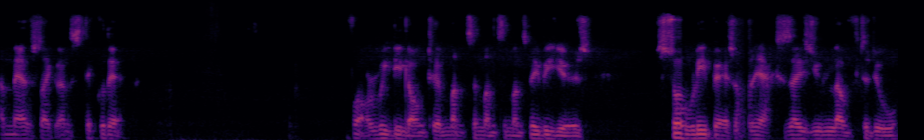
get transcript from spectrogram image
a mesocycle and stick with it for a really long term, months and months and months, maybe years, solely based on the exercise you love to do,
